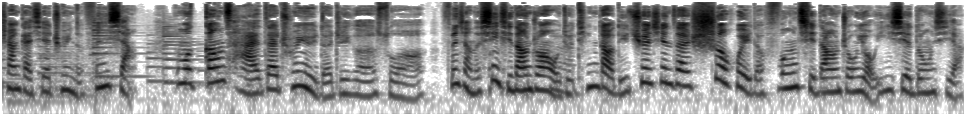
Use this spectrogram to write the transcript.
非常感谢春雨的分享。那么刚才在春雨的这个所分享的信息当中啊，我就听到，的确现在社会的风气当中有一些东西啊，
